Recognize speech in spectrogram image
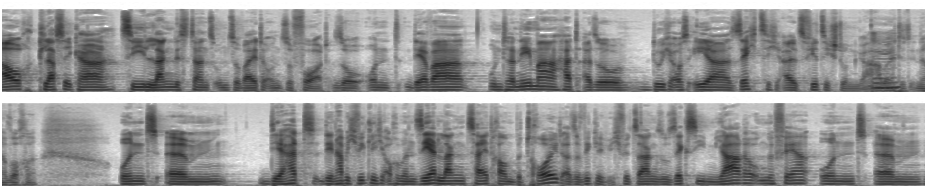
auch Klassiker, Ziel, Langdistanz und so weiter und so fort. So, und der war Unternehmer, hat also durchaus eher 60 als 40 Stunden gearbeitet in der Woche. Und ähm, der hat, den habe ich wirklich auch über einen sehr langen Zeitraum betreut, also wirklich, ich würde sagen, so sechs, sieben Jahre ungefähr. Und ähm,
